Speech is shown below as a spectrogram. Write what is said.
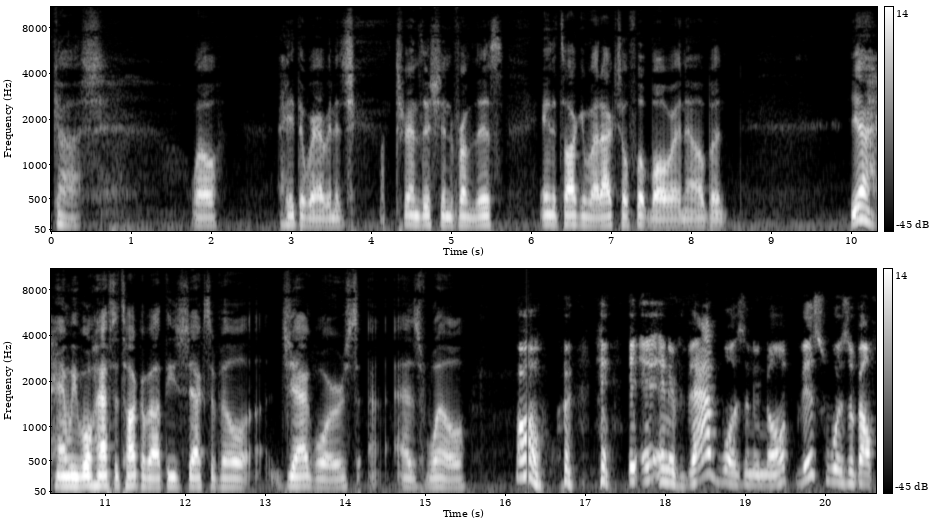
Gosh. Well, I hate that we're having a transition from this into talking about actual football right now, but yeah, and we will have to talk about these Jacksonville Jaguars uh, as well. Oh, and if that wasn't enough, this was about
